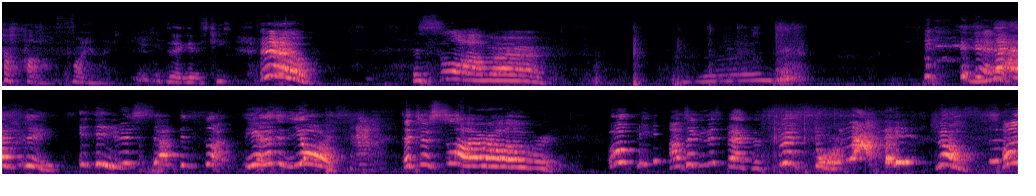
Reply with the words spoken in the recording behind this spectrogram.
Haha, finally. Did I get his teeth? Ew! Slobber! Nasty! You just stuffed his slobber. Here, this is yours! That's your slobber all over it. Oh, I'm taking this back to the thrift store. No! Oh,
